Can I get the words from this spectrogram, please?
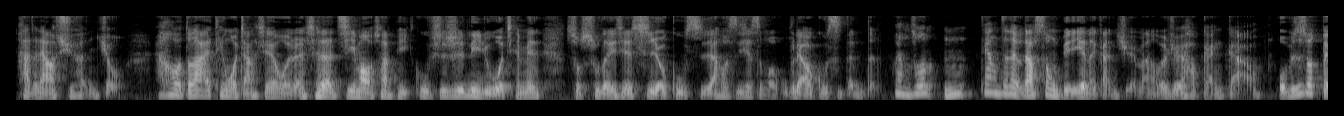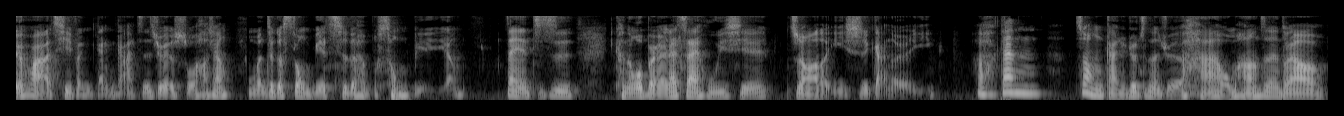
他真的要去很久。然后都在听我讲些我人生的鸡毛蒜皮故事，就是例如我前面所述的一些室友故事啊，或是一些什么无聊故事等等。我想说，嗯，这样真的有到送别宴的感觉吗？我就觉得好尴尬哦。我不是说对话的气氛尴尬，只是觉得说好像我们这个送别吃得很不送别一样。但也只是可能我本人在在乎一些重要的仪式感而已啊。但这种感觉就真的觉得哈，我们好像真的都要。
